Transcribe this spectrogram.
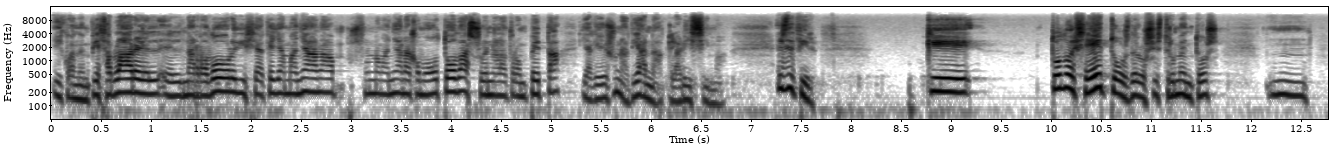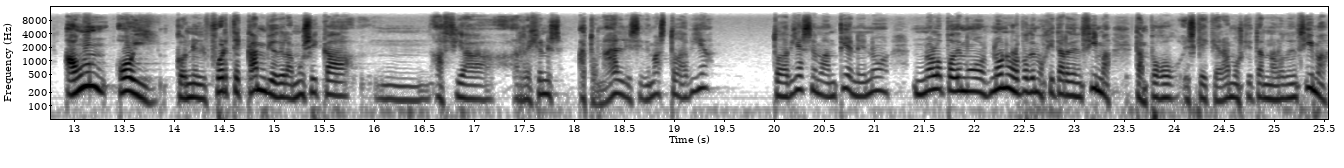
Y cuando empieza a hablar el, narrador y dice aquella mañana, pues una mañana como todas, suena la trompeta y aquello es una diana clarísima. Es decir, que todo ese etos de los instrumentos, mm, aún hoy, con el fuerte cambio de la música mm, hacia regiones atonales y demás, todavía todavía se mantiene, no, no, lo podemos, no nos lo podemos quitar de encima, tampoco es que queramos quitárnoslo de encima,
